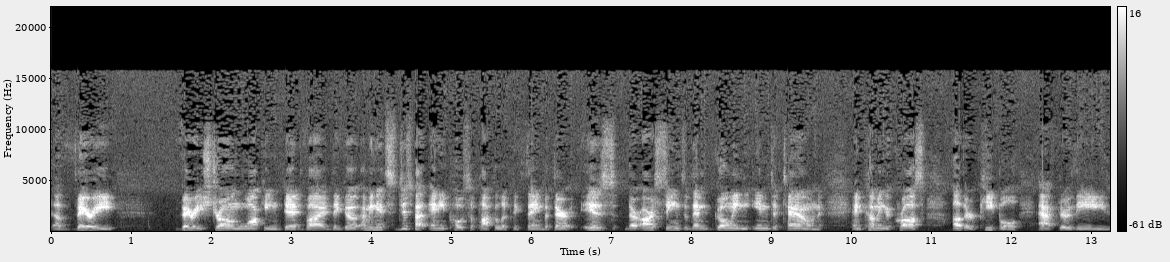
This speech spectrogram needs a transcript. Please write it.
a very very strong Walking Dead vibe. They go. I mean, it's just about any post-apocalyptic thing, but there is there are scenes of them going into town and coming across other people after the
